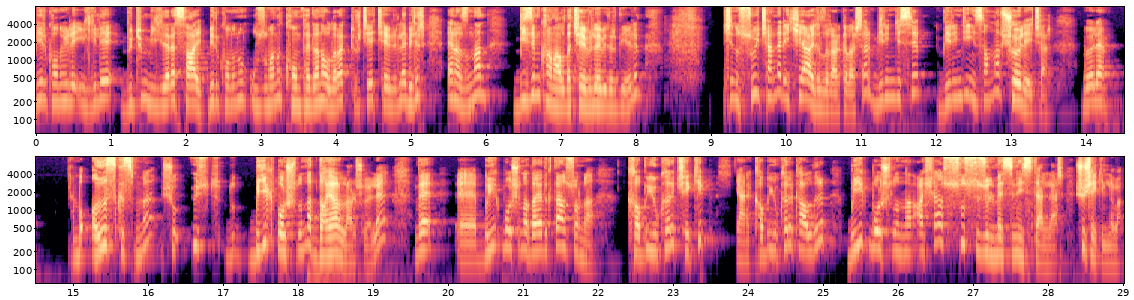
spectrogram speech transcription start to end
Bir konuyla ilgili bütün bilgilere sahip bir konunun uzmanı kompedanı olarak Türkçe'ye çevrilebilir. En azından bizim kanalda çevrilebilir diyelim. Şimdi su içenler ikiye ayrılır arkadaşlar. Birincisi birinci insanlar şöyle içer. Böyle bu ağız kısmını şu üst bıyık boşluğuna dayarlar şöyle ve e, bıyık boşluğuna dayadıktan sonra kabı yukarı çekip yani kabı yukarı kaldırıp bıyık boşluğundan aşağı su süzülmesini isterler. Şu şekilde bak.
